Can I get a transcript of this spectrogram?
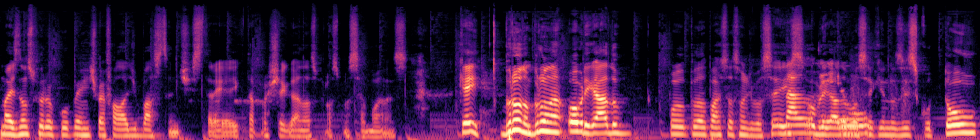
mas não se preocupe, a gente vai falar de bastante estreia aí que tá para chegar nas próximas semanas. OK? Bruno, Bruna, obrigado pela participação de vocês. Valeu. Obrigado a você que nos escutou.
